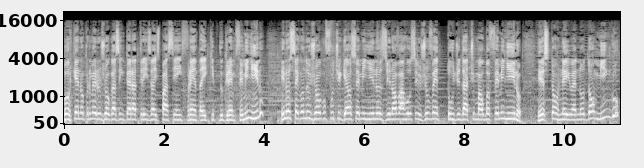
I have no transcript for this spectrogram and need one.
Porque no primeiro jogo as Imperatriz da Espacinha enfrenta a equipe do Grêmio Feminino e no segundo jogo o Futiguel Femininos de Nova Rússia e o Juventude da Timauba Feminino. Esse torneio é no domingo,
